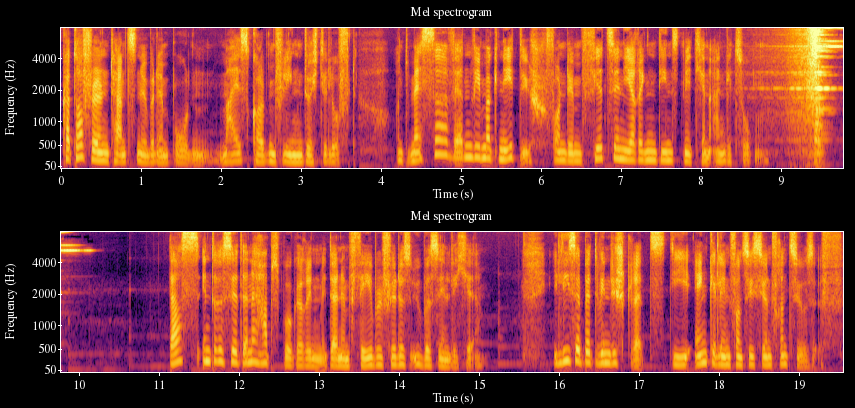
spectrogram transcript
Kartoffeln tanzen über dem Boden, Maiskolben fliegen durch die Luft und Messer werden wie magnetisch von dem 14-jährigen Dienstmädchen angezogen. Das interessiert eine Habsburgerin mit einem Faible für das Übersinnliche. Elisabeth Windisch-Gretz, die Enkelin von Sissi und Franz Josef.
